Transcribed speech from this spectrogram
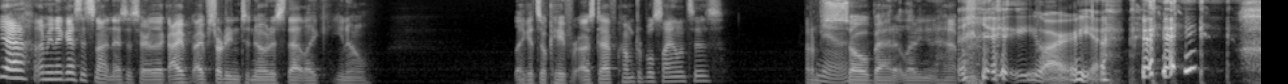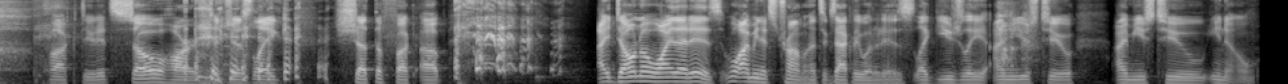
Yeah, I mean, I guess it's not necessarily like I've I've started to notice that like you know, like it's okay for us to have comfortable silences, but I'm Yeah. so bad at letting it happen. you are, yeah. fuck, dude, it's so hard to just like shut the fuck up. I don't know why that is. Well, I mean, it's trauma. It's exactly what it is. Like usually, I'm used to, I'm used to, you know,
